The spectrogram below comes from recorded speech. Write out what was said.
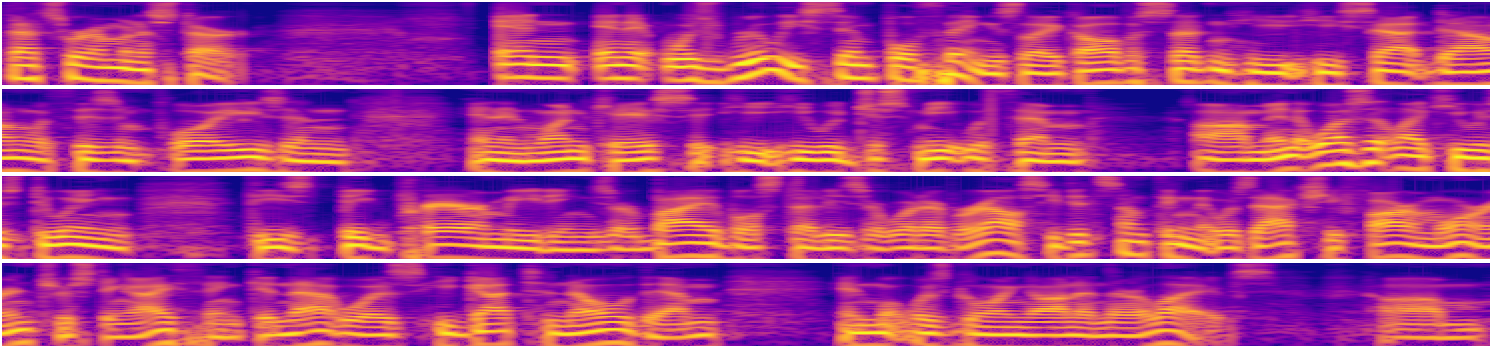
That's where I'm going to start. And and it was really simple things. Like all of a sudden he he sat down with his employees and and in one case he he would just meet with them um, and it wasn't like he was doing these big prayer meetings or Bible studies or whatever else. He did something that was actually far more interesting, I think, and that was he got to know them and what was going on in their lives, um,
